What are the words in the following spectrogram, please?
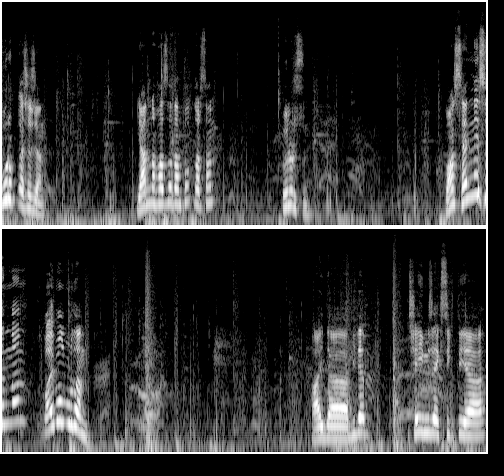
Vurup kaçacaksın. Yanına fazla adam toplarsan ölürsün. Lan sen nesin lan? Kaybol buradan. Hayda bir de şeyimiz eksikti ya.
